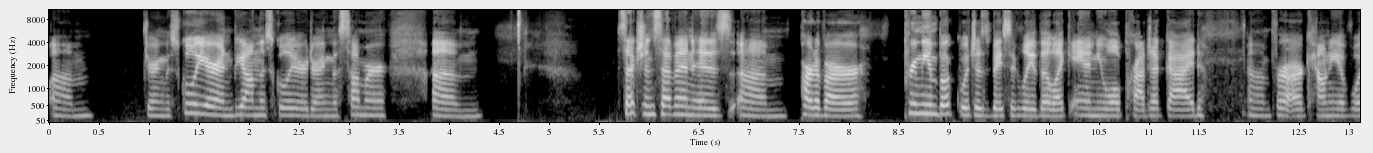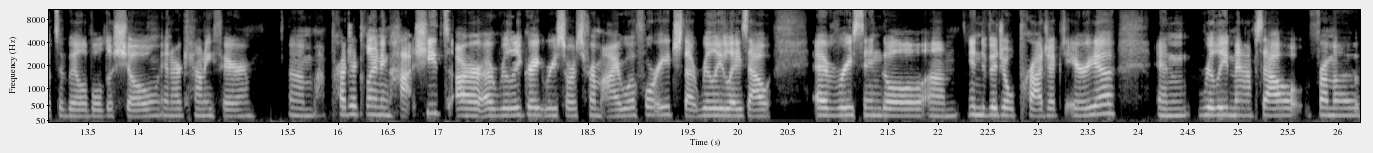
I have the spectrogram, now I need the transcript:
um, during the school year and beyond the school year during the summer. Um, section seven is um, part of our premium book, which is basically the like annual project guide um, for our county of what's available to show in our county fair. Um, Project Learning Hot Sheets are a really great resource from Iowa 4-H that really lays out every single um, individual project area and really maps out from a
